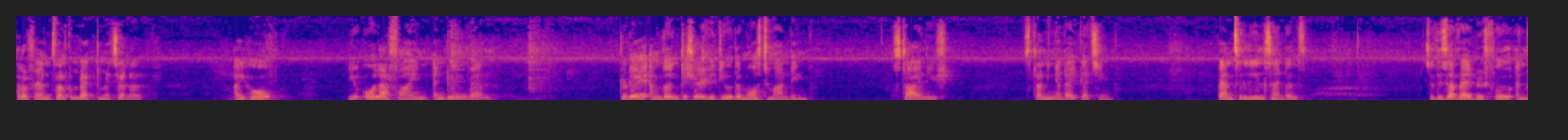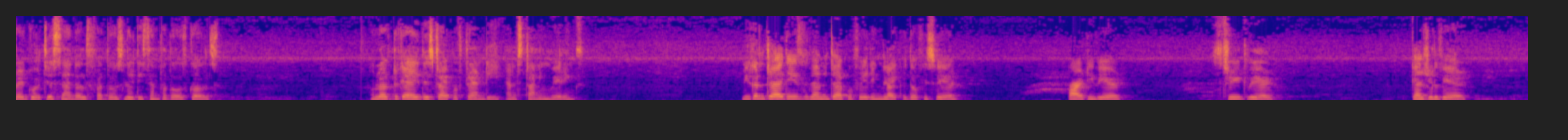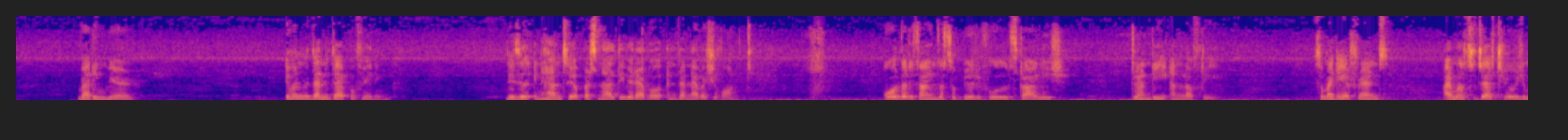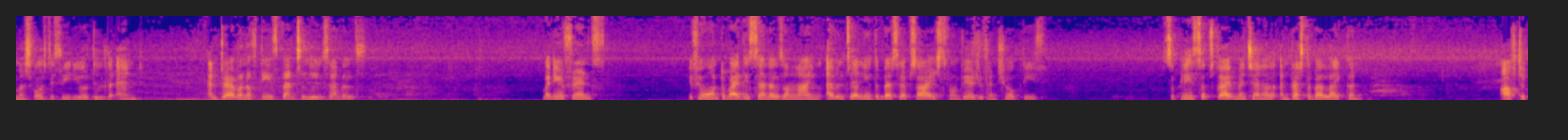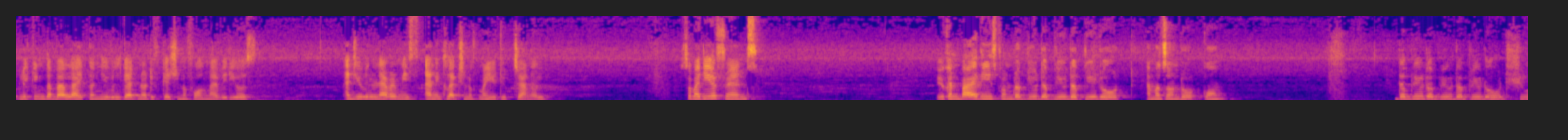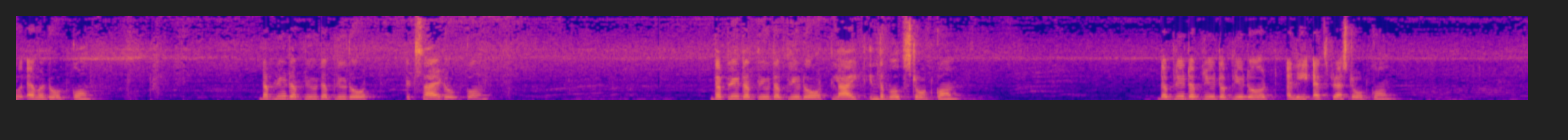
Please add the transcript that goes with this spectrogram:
Hello friends, welcome back to my channel. I hope you all are fine and doing well. Today I'm going to share with you the most demanding, stylish, stunning and eye-catching pencil heel sandals. So these are very beautiful and very gorgeous sandals for those ladies and for those girls who love to carry this type of trendy and stunning wearings. You can try these with any type of wearing like with office wear, party wear, street wear, casual wear, wedding wear, even with any type of wearing. These will enhance your personality wherever and whenever you want. All the designs are so beautiful, stylish, trendy and lovely. So my dear friends, I must suggest you you must watch this video till the end and try one of these pencil heel sandals. My dear friends, if you want to buy these sandals online, I will tell you the best websites from where you can shop these. So please subscribe my channel and press the bell icon. After clicking the bell icon, you will get notification of all my videos and you will never miss any collection of my YouTube channel. So my dear friends, you can buy these from www.amazon.com, www.shoeever.com, www.etsy.com, www.likeinthebooks.com, www.aliexpress.com,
